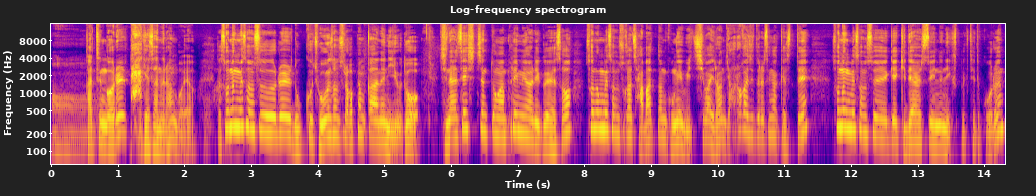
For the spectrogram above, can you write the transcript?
어. 같은 거를 다 계산을 한 거예요. 그러니까 손흥민 선수를 놓고 좋은 선수라고 평가하는 이유도 지난 세 시즌 동안 프리미어리그에서 손흥민 선수가 잡았던 공의 위치와 이런 여러 가지들을 생각했을 때 손흥민 선수에게 기대할 수 있는 expected 골은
